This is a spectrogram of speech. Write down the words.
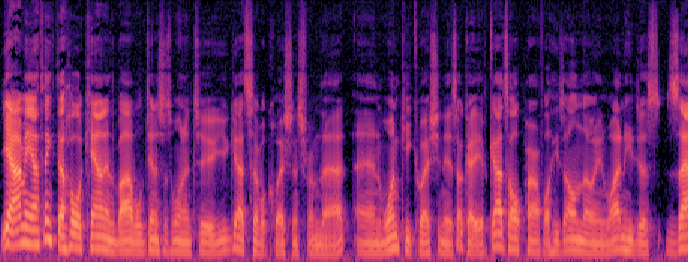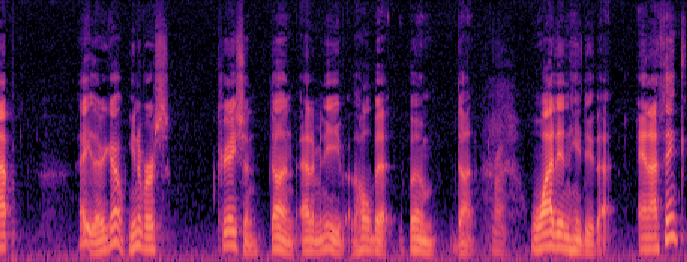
Yeah, I mean, I think the whole account in the Bible, Genesis 1 and 2, you got several questions from that. And one key question is okay, if God's all powerful, He's all knowing, why didn't He just zap? Hey, there you go. Universe, creation, done. Adam and Eve, the whole bit. Boom, done. Right. Why didn't He do that? And I think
